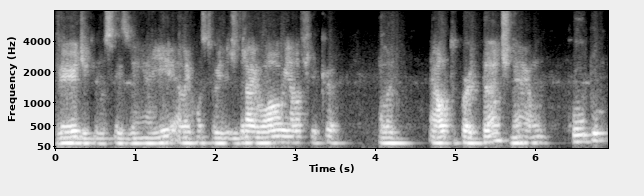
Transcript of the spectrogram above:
verde que vocês veem aí, ela é construída de drywall e ela fica, ela é autoportante, né, é um cubo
